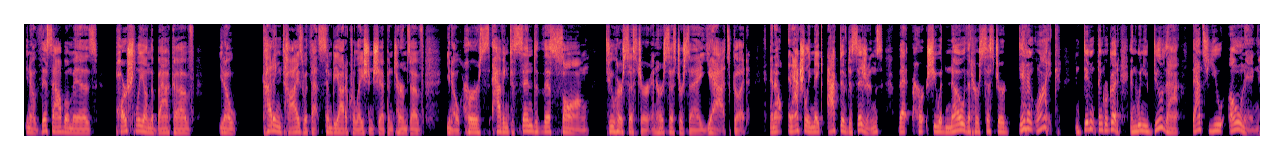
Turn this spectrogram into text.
you know, this album is partially on the back of, you know, cutting ties with that symbiotic relationship in terms of, you know, her having to send this song to her sister and her sister say, yeah, it's good. And, and actually make active decisions that her she would know that her sister didn't like and didn't think we were good. And when you do that, that's you owning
